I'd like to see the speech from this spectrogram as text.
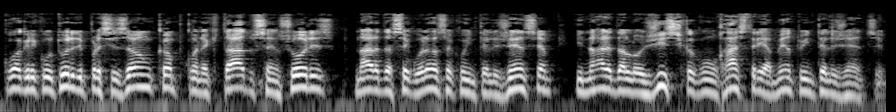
com agricultura de precisão, campo conectado, sensores, na área da segurança com inteligência e na área da logística com rastreamento inteligente.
